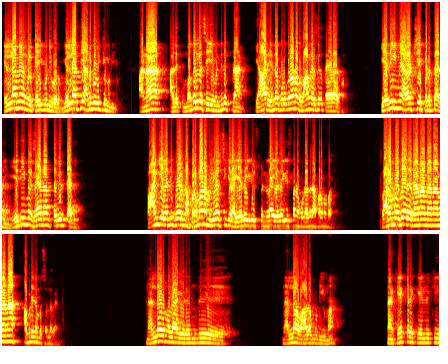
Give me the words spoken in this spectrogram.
எல்லாமே உங்களுக்கு கைகூடி வரும். எல்லாத்தையும் அனுபவிக்க முடியும். ஆனா அதுக்கு முதல்ல செய்ய வேண்டியது பிளான் யார் என்ன கொடுக்குறானோ அதை வாங்குறதுக்கு தயாரா இருக்கணும். எதையுமே அலட்சியப்படுத்தாதீங்க. எதையுமே வேணாம்னு தவிர்க்காதீங்க. வாங்கி எல்லாத்தையும் போடுங்க. அப்புறமா நம்ம யோசிக்கலாம். எதை யூஸ் பண்ணலாம் எதை யூஸ் பண்ணக்கூடாதுன்னு அப்புறமா பார்த்து வரும்போதே அதை வேணாம் வேணாம் வேணாம் அப்படின்னு நம்ம சொல்ல வேண்டாம். நல்லவங்களா இருந்து நல்லா வாழ முடியுமா? நான் கேட்குற கேள்விக்கு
